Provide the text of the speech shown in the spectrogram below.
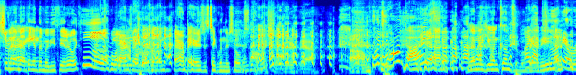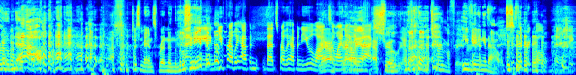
should have done that thing at the movie theater, like, I put my Yeah. arms around both of them. My armpit hair is just tickling their shoulders. on my shoulder. Yeah. Um, What's wrong, guys? Yeah. Does that make you uncomfortable, I got baby? plenty of room now. just man spreading in the middle I seat. mean, you probably happened. That's probably happened to you a lot. Yeah, so why not yeah. give Oh, yeah. back? absolutely, True. absolutely. Return the favor. Evening it out. Reciprocal energy.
